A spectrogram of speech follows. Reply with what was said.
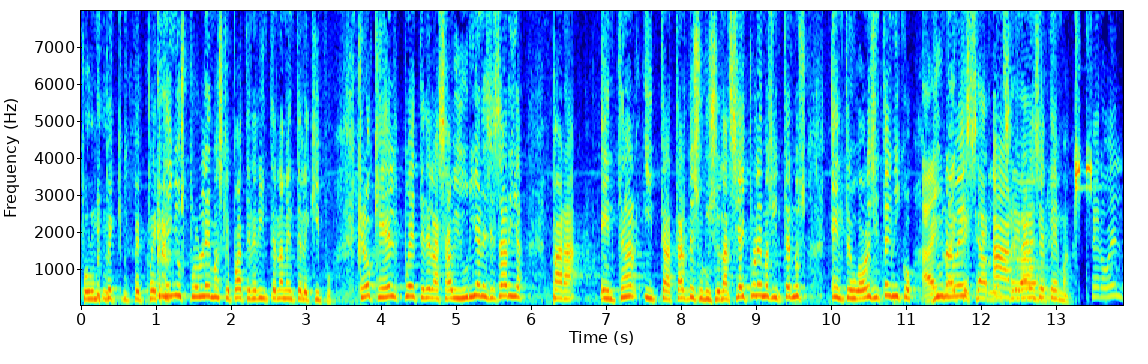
por un pe- pe- pequeños problemas que pueda tener internamente el equipo. Creo que él puede tener la sabiduría necesaria para entrar y tratar de solucionar. Si hay problemas internos entre jugadores y técnico, de no una vez echarlo, a arreglar va, ese tema. Pero él,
